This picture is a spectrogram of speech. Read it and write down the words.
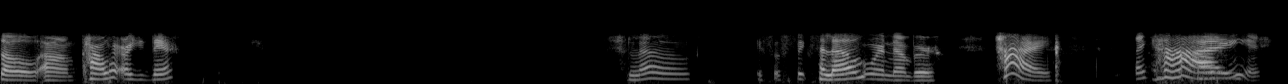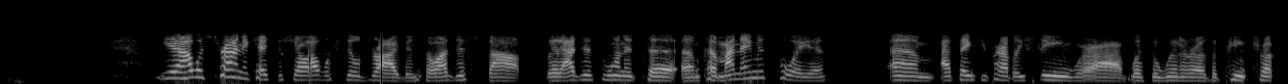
So, um, caller, are you there? Hello. It's a six Hello? four number. Hi. Thank you Hi. for calling in. Yeah, I was trying to catch the show. I was still driving, so I just stopped. But I just wanted to um, come. My name is Toya. Um, I think you probably seen where I was the winner of the pink truck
